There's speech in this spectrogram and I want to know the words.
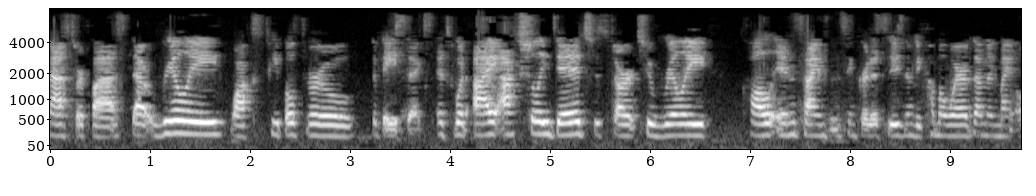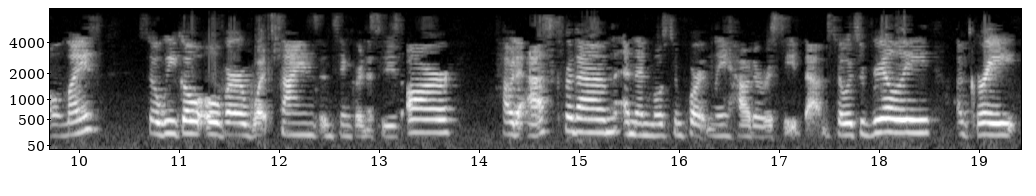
masterclass that really walks people through the basics. It's what I actually did to start to really call in signs and synchronicities and become aware of them in my own life. So we go over what signs and synchronicities are, how to ask for them, and then most importantly, how to receive them. So it's really a great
